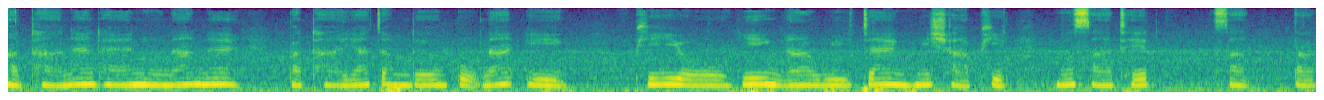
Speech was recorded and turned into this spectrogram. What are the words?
อัฏฐาแน่แท้นูนะแน่ ปัฏฐายะจำเดิมปุนะอีก พิโย ยิ่งอาวีแจ้งมิฉาผิดมุสาเทศสัตตัก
